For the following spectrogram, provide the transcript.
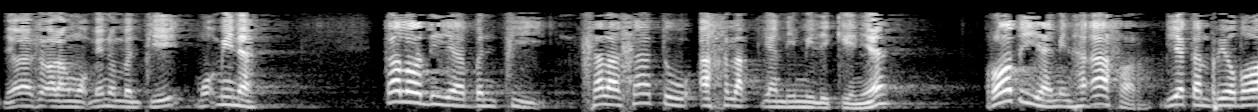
Janganlah seorang mukmin membenci mukminah. Kalau dia benci salah satu akhlak yang dimilikinya, radiya minha akhar. Dia akan ridha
